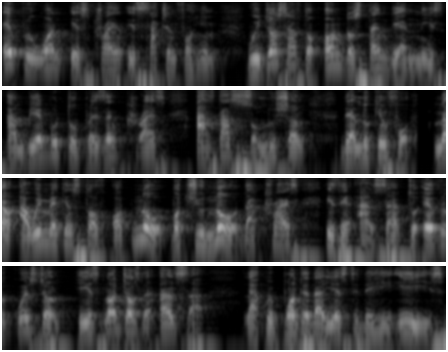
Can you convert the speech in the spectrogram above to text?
Everyone is trying, is searching for him. We just have to understand their needs and be able to present Christ as that solution they're looking for. Now, are we making stuff up? No, but you know that Christ is the answer to every question. He is not just the answer, like we pointed out yesterday, He is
